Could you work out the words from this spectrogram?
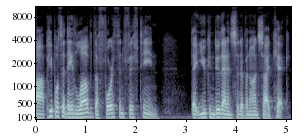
Uh, people said they loved the fourth and 15, that you can do that instead of an onside kick.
